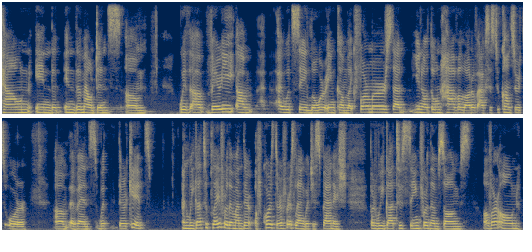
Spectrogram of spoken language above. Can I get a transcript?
town in the in the mountains um, with a very um, I would say lower income like farmers that you know don't have a lot of access to concerts or um, events with their kids. And we got to play for them and their of course their first language is spanish but we got to sing for them songs of our own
